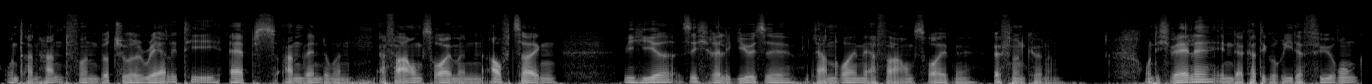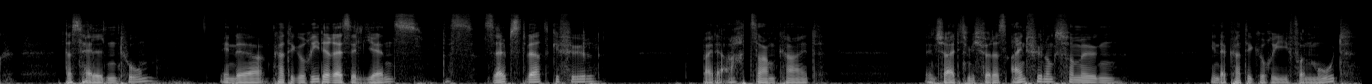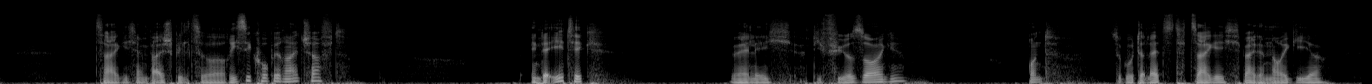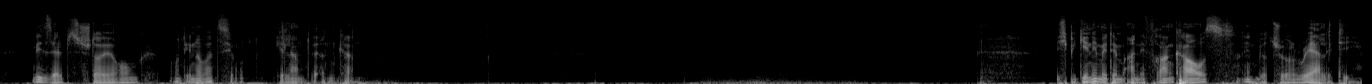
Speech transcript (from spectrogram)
und anhand von Virtual Reality Apps, Anwendungen, Erfahrungsräumen aufzeigen, wie hier sich religiöse Lernräume, Erfahrungsräume öffnen können. Und ich wähle in der Kategorie der Führung das Heldentum in der Kategorie der Resilienz das Selbstwertgefühl, bei der Achtsamkeit entscheide ich mich für das Einfühlungsvermögen, in der Kategorie von Mut zeige ich ein Beispiel zur Risikobereitschaft, in der Ethik wähle ich die Fürsorge und zu guter Letzt zeige ich bei der Neugier, wie Selbststeuerung und Innovation gelernt werden kann. Beginne mit dem Anne Frank Haus in Virtual Reality.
